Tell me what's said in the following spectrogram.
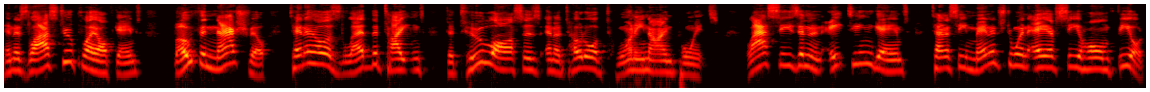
In his last two playoff games, both in Nashville, Tannehill has led the Titans to two losses and a total of 29 points. Last season, in 18 games, Tennessee managed to win AFC home field,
